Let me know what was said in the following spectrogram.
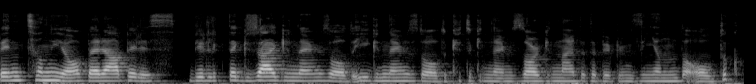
beni tanıyor, beraberiz. Birlikte güzel günlerimiz oldu, iyi günlerimiz de oldu, kötü günlerimiz, zor günlerde de birbirimizin yanında olduk.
